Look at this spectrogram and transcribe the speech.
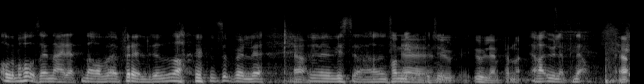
alle må holde seg i nærheten av foreldrene, da. Selvfølgelig. Ja. Uh, hvis det er en familie på tur. Uh, ulempen, ja. ulempen, ja. ja.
